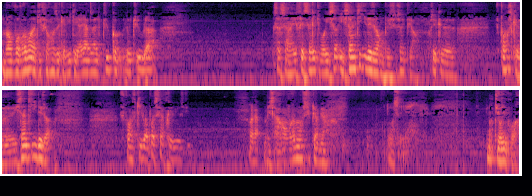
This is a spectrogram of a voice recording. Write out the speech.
Mais on voit vraiment la différence de qualité. Regarde là le tube, comme le tube là. Ça c'est un effet série, tu vois, il, sc- il scintille déjà en plus, c'est ça le pire. C'est que je pense qu'il scintille déjà. Je pense qu'il va pas se faire très vieux ce tube. Voilà, mais ça rend vraiment super bien. Tu vois, c'est une tuerie quoi.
